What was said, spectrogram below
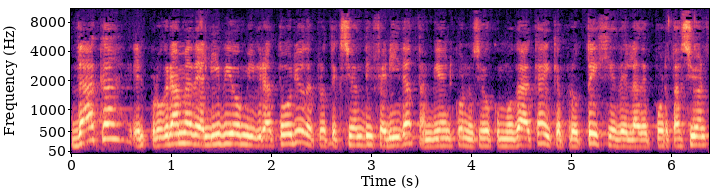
DACA, el programa de alivio migratorio de protección diferida, también conocido como DACA, y que protege de la deportación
